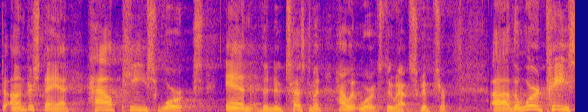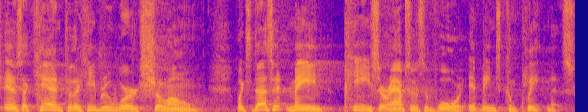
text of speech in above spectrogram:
to understand how peace works in the New Testament, how it works throughout Scripture. Uh, the word peace is akin to the Hebrew word shalom which doesn't mean peace or absence of war, it means completeness,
